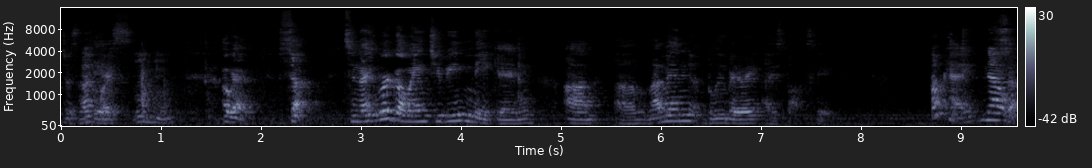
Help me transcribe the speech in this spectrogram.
just in Of case. Mm-hmm. Okay. So tonight we're going to be making um, a lemon blueberry icebox cake. Okay. Now, So-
